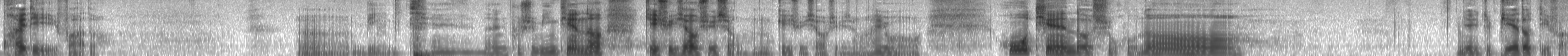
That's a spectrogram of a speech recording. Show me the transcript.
快递发的。嗯，明天那不是明天呢？给学校学校，嗯，给学校学校。还有后天的时候呢，也就别的地方。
